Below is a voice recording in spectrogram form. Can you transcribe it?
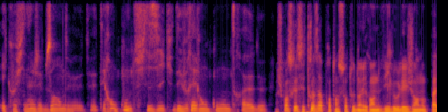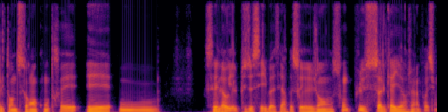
et qu'au final, j'ai besoin de, des rencontres physiques, des vraies rencontres. De... Je pense que c'est très important, surtout dans les grandes villes où les gens n'ont pas le temps de se rencontrer et où c'est là où il y a le plus de célibataires parce que les gens sont plus seuls qu'ailleurs, j'ai l'impression.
